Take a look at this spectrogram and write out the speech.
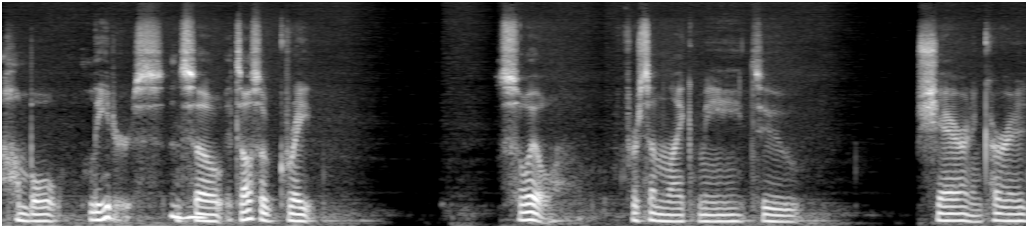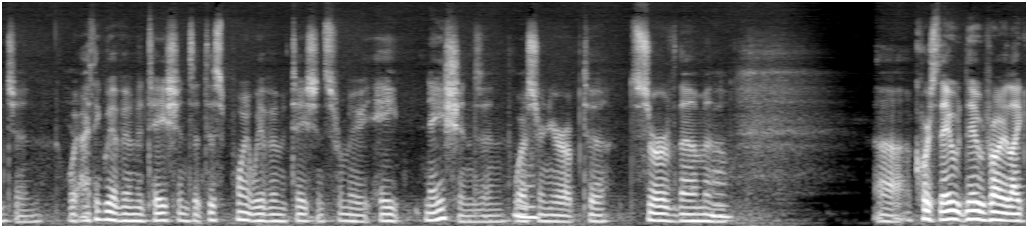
humble leaders. And so it's also great soil for someone like me to share and encourage and I think we have invitations at this point. We have invitations from maybe eight nations in Western Europe to serve them, and uh, of course they they would probably like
